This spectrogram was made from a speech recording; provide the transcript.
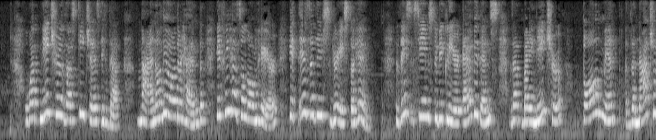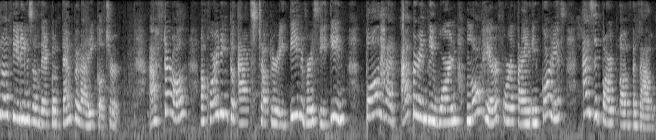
What nature thus teaches is that man, on the other hand, if he has a long hair, it is a disgrace to him. This seems to be clear evidence that by nature, Paul meant the natural feelings of their contemporary culture. After all, according to Acts chapter 18 verse 18, Paul had apparently worn long hair for a time in Corinth as a part of a vow.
